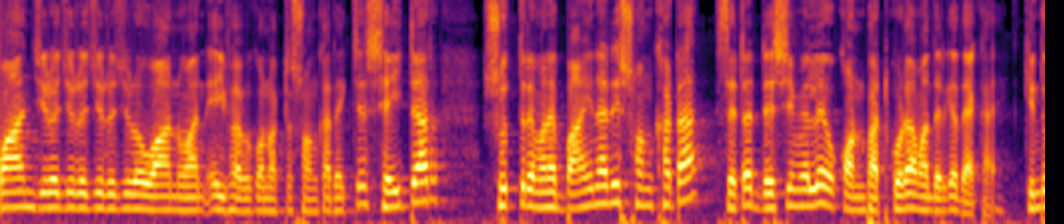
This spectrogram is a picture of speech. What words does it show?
one, zero zero zero zero, one one, এইভাবে কোনো একটা সংখ্যা দেখছে। সেইটার সূত্রে মানে বাইনারি সংখ্যাটা সেটা ডেসিমেলে কনভার্ট করে আমাদেরকে দেখায়। কিন্তু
